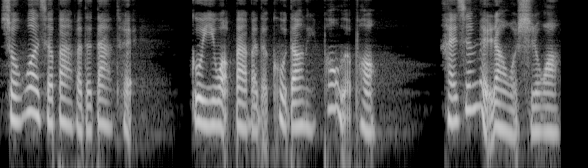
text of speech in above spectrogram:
手握着爸爸的大腿，故意往爸爸的裤裆里碰了碰，还真没让我失望，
